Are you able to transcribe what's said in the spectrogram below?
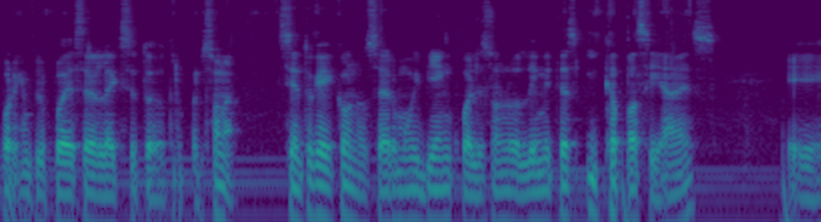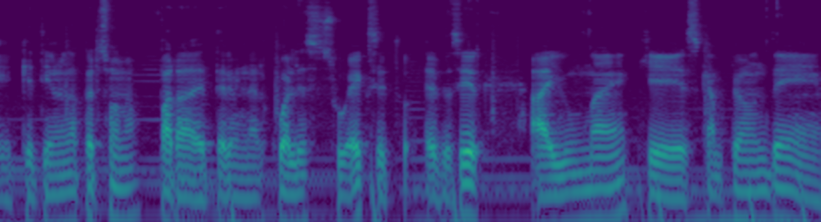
por ejemplo, puede ser el éxito de otra persona. Siento que hay que conocer muy bien cuáles son los límites y capacidades eh, que tiene una persona para determinar cuál es su éxito. Es decir, hay un MAE que es campeón de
